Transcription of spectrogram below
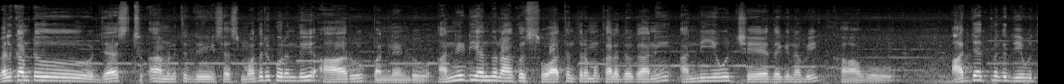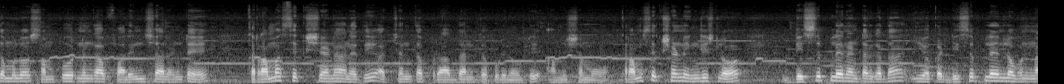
Welcome to just Amrutha Jesus మొదటి కొరింది ఆరు పన్నెండు. అన్నిటి అందు నాకు స్వాతంత్రము కలదు కానీ అన్నీ చేయదగినవి కావు. ఆధ్యాత్మిక జీవితంలో సంపూర్ణంగా ఫలించాలంటే క్రమశిక్షణ అనేది అత్యంత ప్రాధాన్యత కూడినటువంటి అంశము. క్రమశిక్షణ ఇంగ్లీష్లో డిసిప్లిన్ అంటారు కదా ఈ యొక్క డిసిప్లిన్లో ఉన్న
